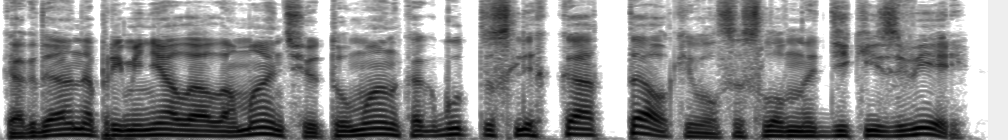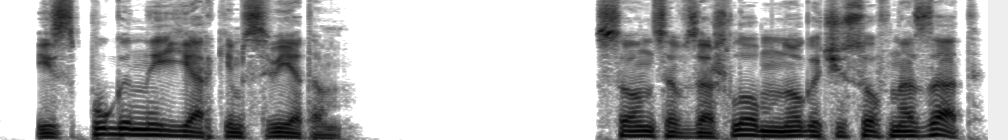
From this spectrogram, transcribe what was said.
Когда она применяла аламантию, туман как будто слегка отталкивался, словно дикий зверь, испуганный ярким светом. Солнце взошло много часов назад,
